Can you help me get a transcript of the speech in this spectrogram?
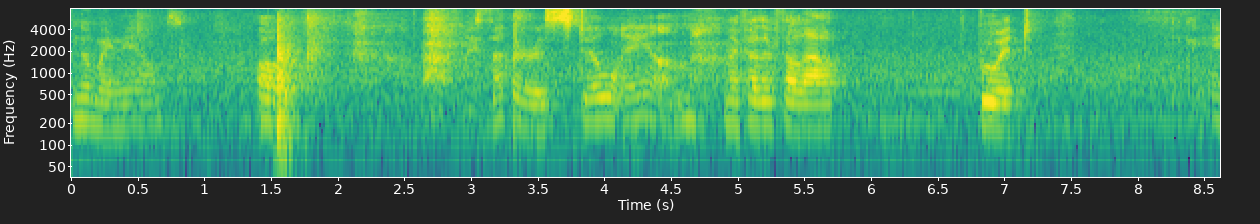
No, my nails. Oh, My feather is still in. my feather fell out. Boo it. Yeah.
